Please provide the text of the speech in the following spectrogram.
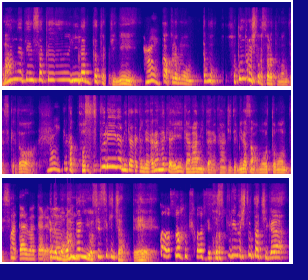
漫画原作になった時に、はい。あ、これもう、多分、ほとんどの人がそうだと思うんですけど、はい。なんかコスプレ映画みたいにならなきゃいいかな、みたいな感じで皆さん思うと思うんですよ。わかるわかる。なんかもう漫画に寄せすぎちゃって、そうそうそうで、コスプレの人たちが、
